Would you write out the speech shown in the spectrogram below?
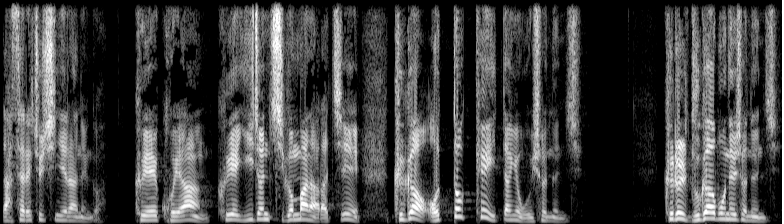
나사렛 출신이라는 것, 그의 고향, 그의 이전 직업만 알았지, 그가 어떻게 이 땅에 오셨는지, 그를 누가 보내셨는지,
